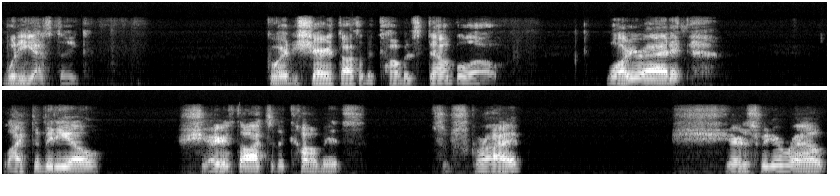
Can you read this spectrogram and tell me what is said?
what do you guys think? Go ahead and share your thoughts in the comments down below. While you're at it, like the video, share your thoughts in the comments, subscribe, share this video around,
